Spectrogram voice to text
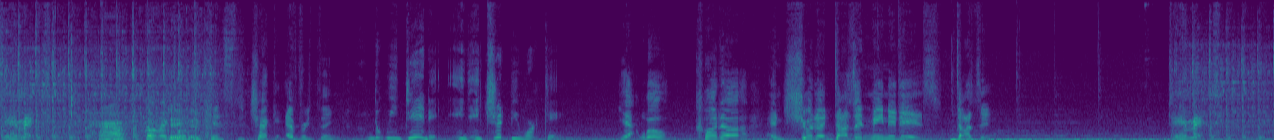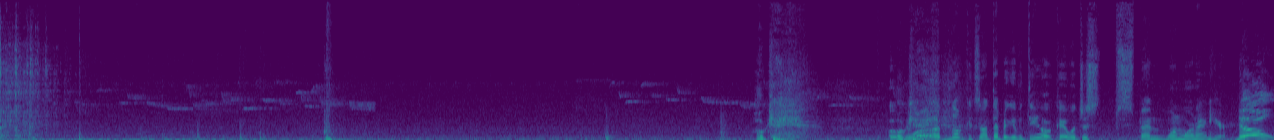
Damn it! Half thought I told you kids to check everything. No, We did. It, it should be working. Yeah, well, coulda and shoulda doesn't mean it is, does it? Damn it! Okay. Okay. Uh, look, it's not that big of a deal, okay? We'll just spend one more night here. No!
